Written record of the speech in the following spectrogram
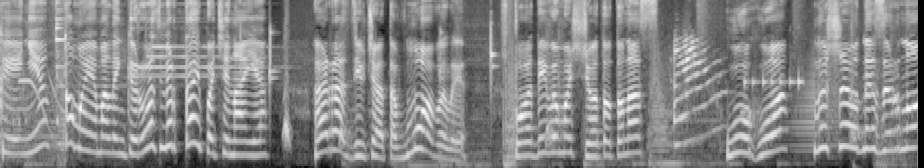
Кені, хто має маленький розмір, той починає. Гаразд, дівчата, вмовили. Подивимось, що тут у нас. Ого, лише одне зерно.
